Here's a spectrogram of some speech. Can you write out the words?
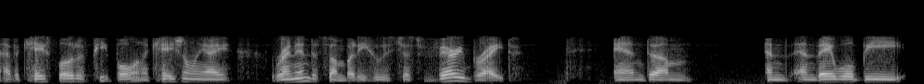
I have a caseload of people, and occasionally I run into somebody who's just very bright, and um, and and they will be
